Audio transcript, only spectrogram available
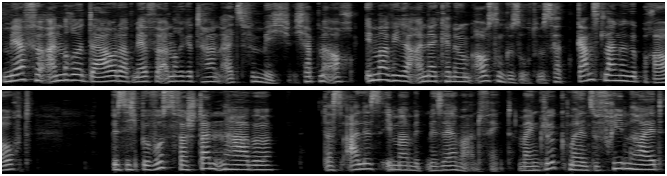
mehr für andere da oder habe mehr für andere getan als für mich. Ich habe mir auch immer wieder Anerkennung im Außen gesucht. Und es hat ganz lange gebraucht, bis ich bewusst verstanden habe, dass alles immer mit mir selber anfängt. Mein Glück, meine Zufriedenheit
